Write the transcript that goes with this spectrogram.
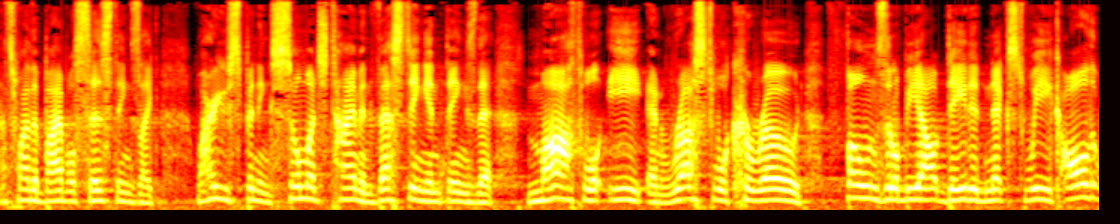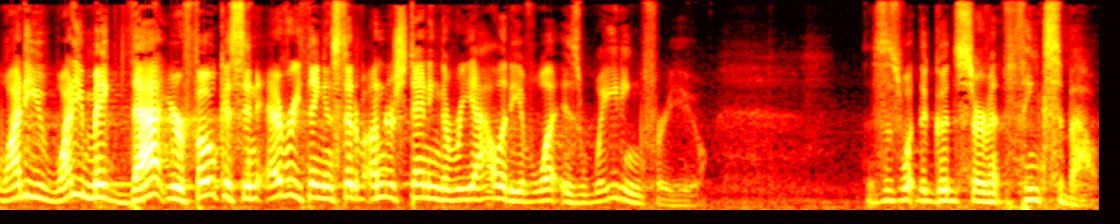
That's why the Bible says things like, Why are you spending so much time investing in things that moth will eat and rust will corrode, phones that'll be outdated next week? All the, why, do you, why do you make that your focus in everything instead of understanding the reality of what is waiting for you? This is what the good servant thinks about.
